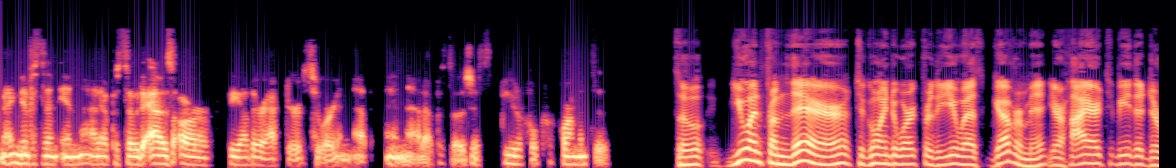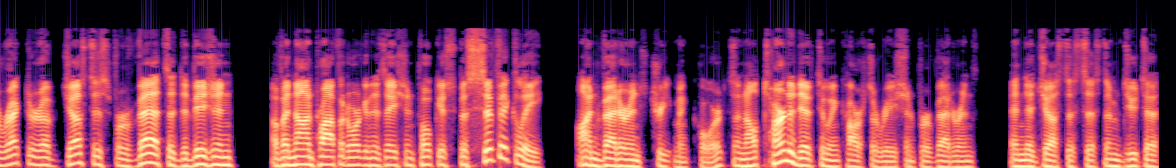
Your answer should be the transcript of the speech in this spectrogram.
magnificent in that episode, as are the other actors who are in that in that episode. Just beautiful performances. So you went from there to going to work for the U.S. government. You're hired to be the director of Justice for Vets, a division of a nonprofit organization focused specifically on veterans treatment courts, an alternative to incarceration for veterans in the justice system due to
